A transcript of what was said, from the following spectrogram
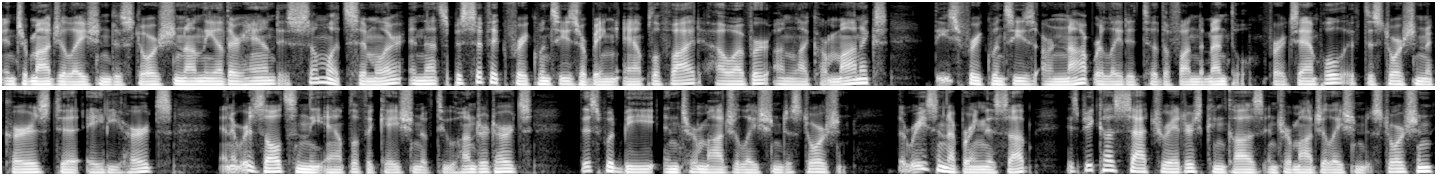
Intermodulation distortion, on the other hand, is somewhat similar in that specific frequencies are being amplified. However, unlike harmonics, these frequencies are not related to the fundamental. For example, if distortion occurs to 80 Hz and it results in the amplification of 200 Hz, this would be intermodulation distortion. The reason I bring this up is because saturators can cause intermodulation distortion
